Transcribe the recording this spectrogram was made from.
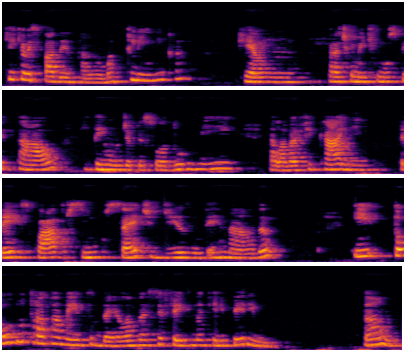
que é o spa dental? É uma clínica, que é um, praticamente um hospital, que tem onde a pessoa dormir, ela vai ficar ali 3, 4, 5, 7 dias internada, e todo o tratamento dela vai ser feito naquele período. Então,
